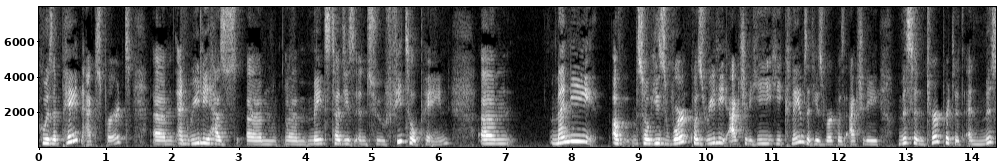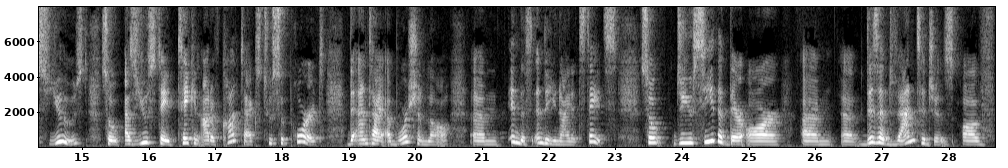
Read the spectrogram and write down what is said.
who is a pain expert um, and really has um, um, made studies into fetal pain. Um, many of so his work was really actually he he claims that his work was actually misinterpreted and misused. So as you state taken out of context to support the anti-abortion law um, in this in the united states. So do you see that there are um, uh, disadvantages of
